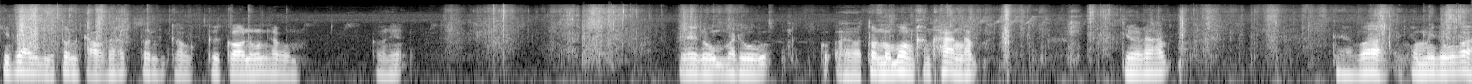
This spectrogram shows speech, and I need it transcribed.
คิดว่ามันอยู่ต้นเก่านะครับ ต้นเก่าคือกอนู้นครับผมกอเนี้ยเลยลงมาดูต้นมะม่วงข้างๆครับ เจอแล้วครับ แต่ว่ายังไม่รู้ว่า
